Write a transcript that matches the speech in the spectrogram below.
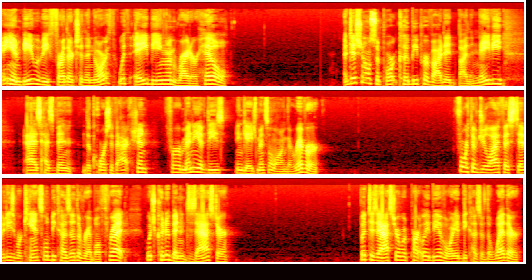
A and B would be further to the north, with A being on Ryder Hill. Additional support could be provided by the Navy, as has been the course of action for many of these engagements along the river. Fourth of July festivities were canceled because of the rebel threat, which could have been a disaster. But disaster would partly be avoided because of the weather.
